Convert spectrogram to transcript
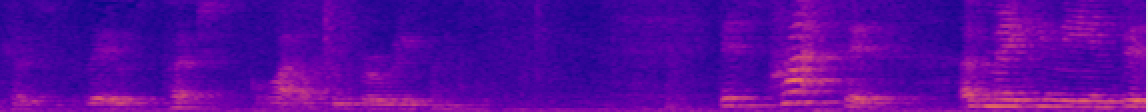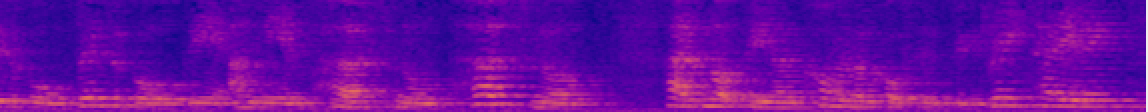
because it was purchased quite often for a reason. This practice of making the invisible visible the, and the impersonal personal has not been uncommon, of course, in food retailing,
